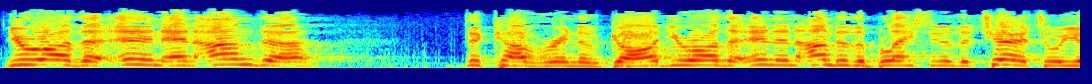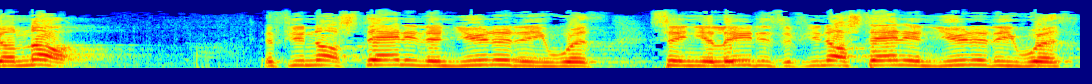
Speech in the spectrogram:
You're either in and under the covering of God, you're either in and under the blessing of the church, or you're not. If you're not standing in unity with senior leaders, if you're not standing in unity with,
